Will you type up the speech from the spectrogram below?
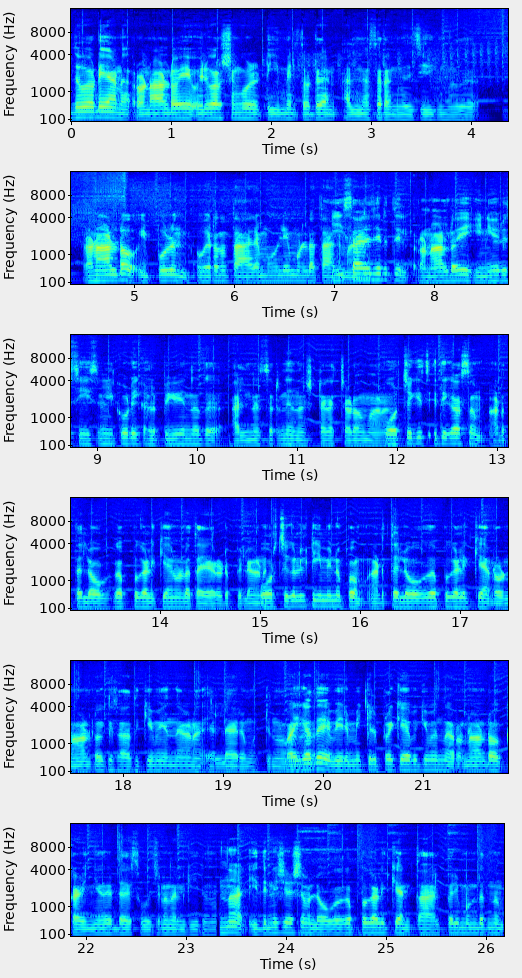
ഇതോടെയാണ് റൊണാൾഡോയെ ഒരു വർഷം കൂടി ടീമിൽ തുടരാൻ അൽ നസർ അനുവദിച്ചിരിക്കുന്നത്. റൊണാൾഡോ ഇപ്പോഴും ഉയർന്ന താരമൂല്യമുള്ള താരം ഈ സാഹചര്യത്തിൽ റൊണാൾഡോയെ ഇനിയൊരു സീസണിൽ കൂടി കളിപ്പിക്കുന്നത് അൽ നസറിന് നഷ്ടകച്ചവടമാണ് പോർച്ചുഗീസ് ഇതിഹാസം അടുത്ത ലോകകപ്പ് കളിക്കാനുള്ള തയ്യാറെടുപ്പിലാണ്. പോർച്ചുഗൽ ടീമിനൊപ്പം അടുത്ത ലോകകപ്പ് കളിക്കാൻ റൊണാൾഡോയ്ക്ക് സാധിക്കുമെന്നാണ് എല്ലാവരും ഉറ്റുനോക്കുന്നത്. വൈകാതെ വിരമിക്കൽ പ്രഖ്യാപിക്കുമെന്ന് റൊണാൾഡോ കഴിഞ്ഞതിടെ സൂചന നൽകിയിരുന്നു. എന്നാൽ ഇതിനുശേഷം ലോകകപ്പ് കളിക്കാൻ താല്പര്യമുണ്ടെന്നും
